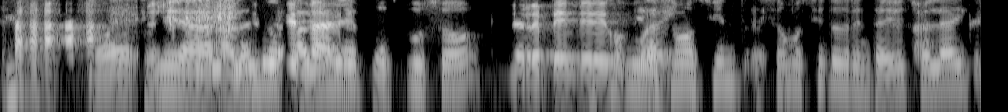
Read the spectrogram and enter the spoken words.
mira, hablando, de Posuso. De repente dejó Mira, somos, somos 138 ah, likes.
